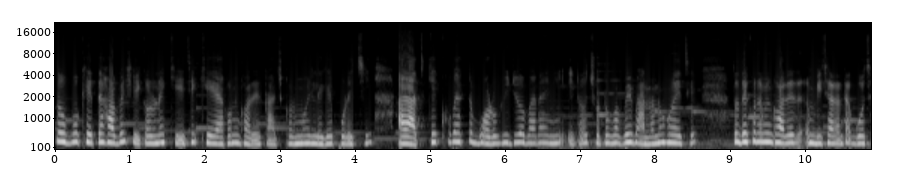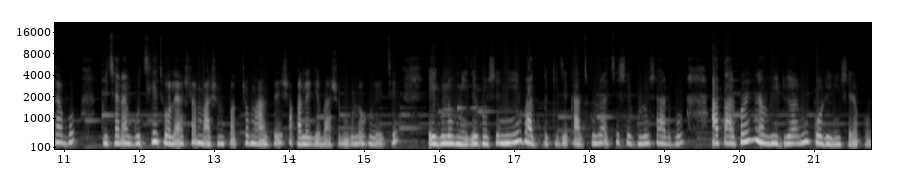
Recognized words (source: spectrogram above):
তবুও খেতে হবে, সেই কারণে খেয়েছি, খেয়ে এখন ঘরের কাজকর্মই লেগে পড়েছি। আর আজকে খুব একটা বড় ভিডিও বানাইনি, এটাও ছোটোভাবেই বানানো হয়েছে। তো দেখুন, আমি ঘরের বিছানাটা গোছাবো, বিছানা গুছিয়ে চলে আসলাম, বাসনপত্র মাছ দিয়ে সকালে যে বাসনগুলো হয়েছে, এইগুলো মেজে ঘষে নিয়ে, বাদ বাকি যে কাজগুলো আছে, সেগুলো সারবো। আর তারপরে না, ভিডিও আমি করিনি সেরকম।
